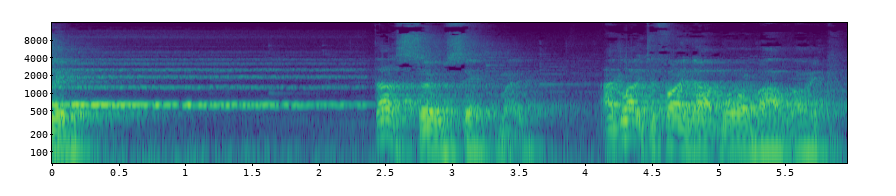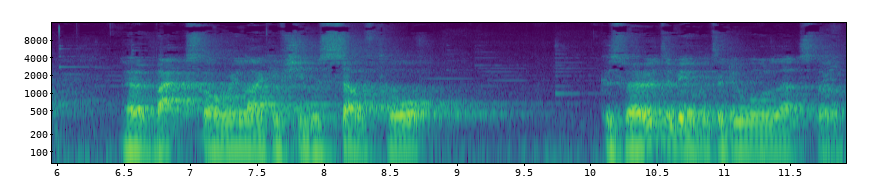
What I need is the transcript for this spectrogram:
sick. That's so sick, man. I'd like to find out more about like her backstory, like if she was self-taught. Because for her to be able to do all of that stuff,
